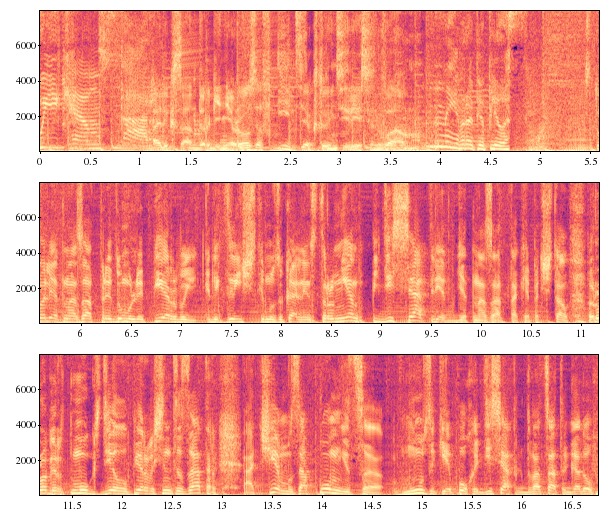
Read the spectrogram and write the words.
Weekend Star. Александр Генерозов и те, кто интересен вам. На Европе Плюс. Сто лет назад придумали первый электрический музыкальный инструмент. 50 лет где-то назад, так я почитал, Роберт Мук сделал первый синтезатор. А чем запомнится в музыке эпохи десятых, двадцатых годов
